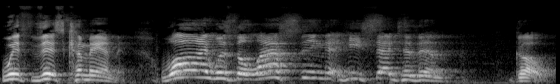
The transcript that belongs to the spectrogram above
with this commandment? Why was the last thing that he said to them, go?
